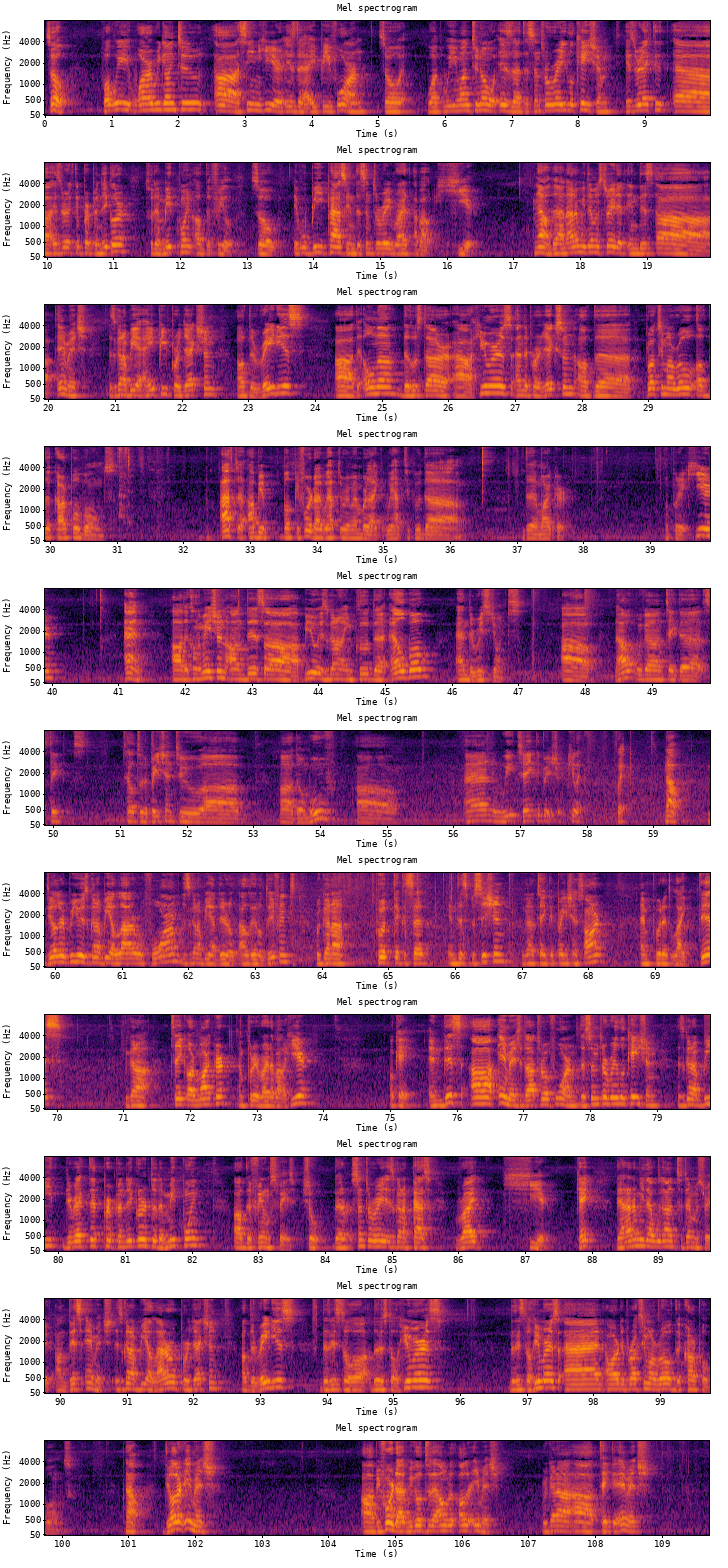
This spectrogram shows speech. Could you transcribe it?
so what we what are we going to uh, see in here is the AP forearm. So what we want to know is that the central ray location is directed uh, is directed perpendicular to the midpoint of the field. So it will be passing the center ray right about here. Now, the anatomy demonstrated in this uh, image is going to be an AP projection of the radius, uh, the ulna, the distal uh, humerus, and the projection of the proximal row of the carpal bones. After, I'll be, but before that, we have to remember, like, we have to put the, the marker. We'll put it here. And uh, the collimation on this uh, view is gonna include the elbow and the wrist joints. Uh, now we're gonna take the take tell to the patient to uh, uh, don't move, uh, and we take the picture. Click, click. Now the other view is gonna be a lateral forearm. This is gonna be a little a little different. We're gonna put the cassette in this position. We're gonna take the patient's arm and put it like this. We're gonna take our marker and put it right about here. Okay, in this uh, image, the lateral forearm, the center ray location is gonna be directed perpendicular to the midpoint of the film space. So the center ray is gonna pass right here, okay? The anatomy that we're going to demonstrate on this image is gonna be a lateral projection of the radius, the distal, the distal humerus, the distal humerus, and or the proximal row of the carpal bones. Now, the other image, uh, before that, we go to the other image. We're gonna uh, take the image.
